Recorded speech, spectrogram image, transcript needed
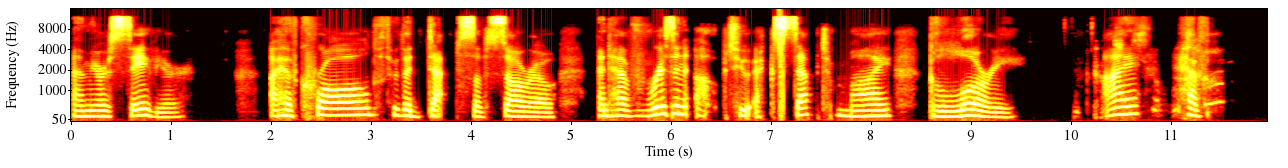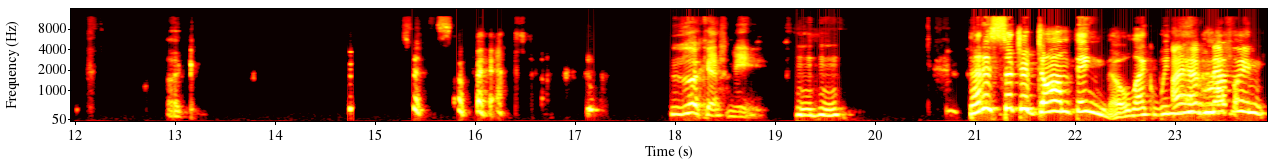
am your savior. I have crawled through the depths of sorrow and have risen up to accept my glory. I have Look. It's so bad. Look at me. hmm That is such a dumb thing, though. Like when I you have nothing.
